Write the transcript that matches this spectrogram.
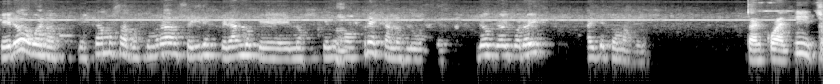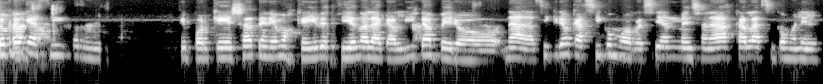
Pero bueno, estamos acostumbrados a seguir esperando que nos, que nos ofrezcan los lugares creo que hoy por hoy hay que tomarlo. Tal cual. Yo creo que así, que porque ya tenemos que ir despidiendo a la Carlita, pero nada, sí creo que así como recién mencionabas, Carla, así como en el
